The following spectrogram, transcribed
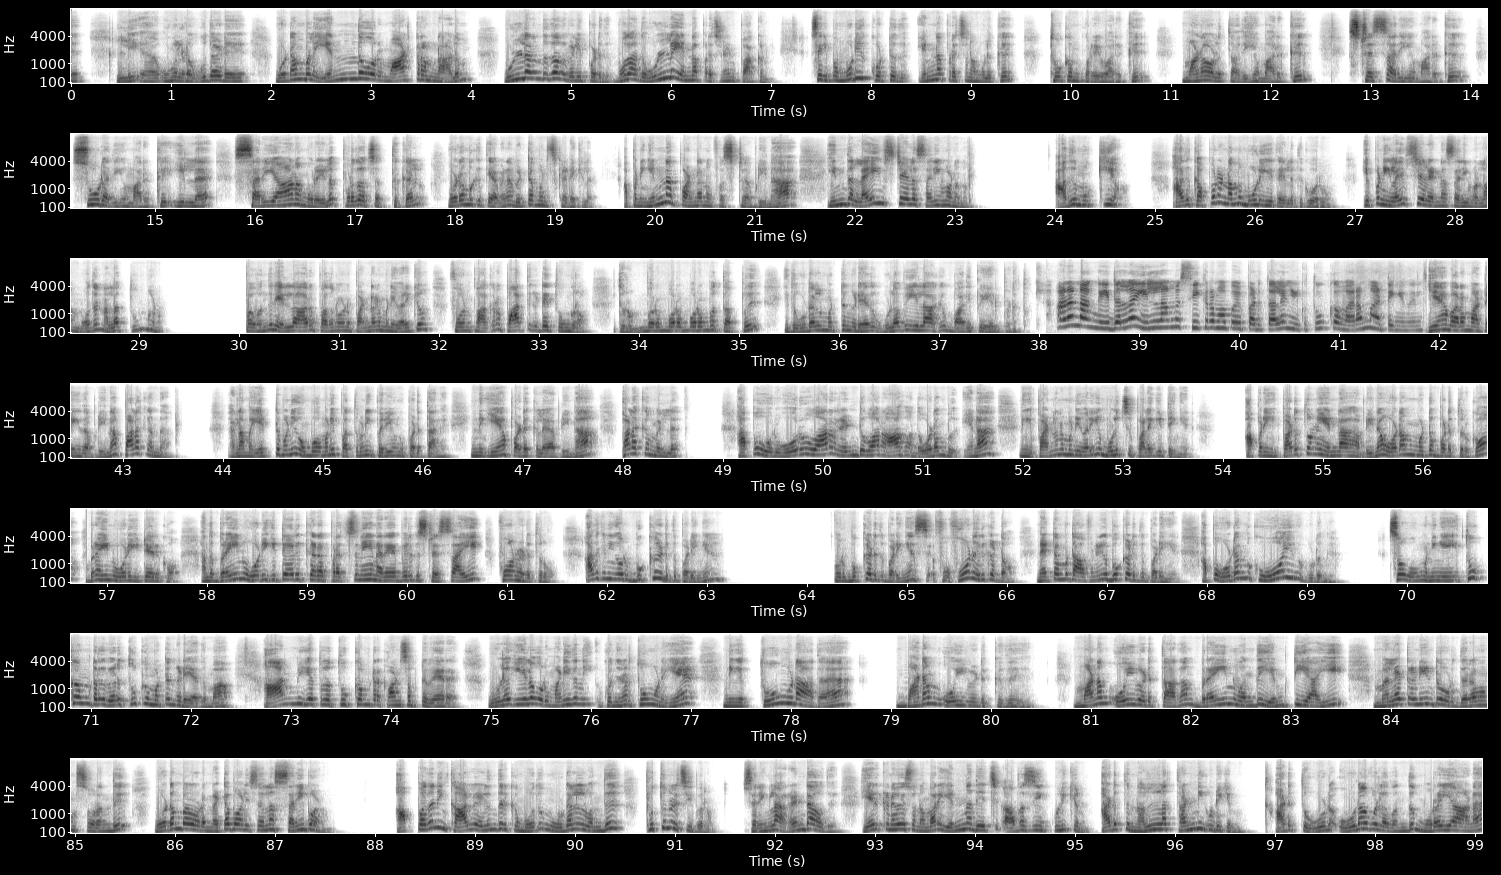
லி உங்களோட உதடு உடம்புல எந்த ஒரு மாற்றம்னாலும் உள்ள இருந்து தான் அது வெளிப்படுது. முதல் அந்த உள்ள என்ன பிரச்சனைன்னு பார்க்கணும். சரி இப்போ முடி கொட்டுது. என்ன பிரச்சனை உங்களுக்கு? தூக்கம் குறைவாக இருக்குது மன அழுத்தம் அதிகமாக இருக்குது ஸ்ட்ரெஸ் அதிகமாக இருக்குது சூடு அதிகமாக இருக்குது இல்லை சரியான முறையில் புரதச்சத்துக்கள் உடம்புக்கு தேவையான விட்டமின்ஸ் கிடைக்கல. அப்போ நீங்கள் என்ன பண்ணணும் ஃபர்ஸ்ட் அப்படின்னா இந்த லைஃப் ஸ்டைலை சரி பண்ணணும். அது முக்கியம். அதுக்கப்புறம் நம்ம மூலிகை தைலத்துக்கு வருவோம். இப்போ நீங்கள் லைஃப் ஸ்டைல் என்ன சரி பண்ணலாம்? முதல் நல்லா தூங்கணும். இப்போ வந்து எல்லாரும் பதினொன்று பன்னெண்டு மணி வரைக்கும் ஃபோன் பார்க்குறோம் பார்த்துக்கிட்டே தூங்குறோம். இது ரொம்ப ரொம்ப ரொம்ப ரொம்ப தப்பு. இது உடல் மட்டும் கிடையாது உளவியலாக பாதிப்பை ஏற்படுத்தும். ஆனா நாங்க இதெல்லாம் இல்லாம சீக்கிரமா போய் படுத்தாலும் எங்களுக்கு தூக்கம் வர மாட்டேங்குதுன்னு ஏன் வர மாட்டேங்குது அப்படின்னா பழக்கம் தான் நம்ம எட்டு மணி ஒம்பது மணி பத்து மணிக்கு பெரியவங்க படுத்தாங்க. இன்னைக்கு ஏன் படுக்கலை அப்படின்னா பழக்கம் இல்லை. அப்போ ஒரு ஒரு வாரம் ரெண்டு வாரம் ஆகும் அந்த உடம்பு. ஏன்னா நீங்கள் பன்னெண்டு மணி வரைக்கும் முழிச்சு பழகிட்டீங்க. அப்போ நீங்கள் படுத்தோன்னே என்ன அப்படின்னா உடம்பு மட்டும் படுத்திருக்கோம். பிரெயின் ஓடிக்கிட்டே இருக்கும். அந்த பிரெயின் ஓடிக்கிட்டே இருக்கிற பிரச்சனையே நிறைய பேருக்கு ஸ்ட்ரெஸ் ஆகி ஃபோன் எடுத்துரும். அதுக்கு நீங்கள் ஒரு புக்கு எடுத்து படிங்க. ஒரு புக் எடுத்து படிங்க. ஃபோன் இருக்கட்டும். நெட்டை மட்டும் ஆஃப் பண்ணி புக் எடுத்து படிங்க. அப்போ உடம்புக்கு ஓய்வு கொடுங்க. ஸோ உங்க நீங்கள் தூக்கம்ன்றது வேறு தூக்கம் மட்டும் கிடையாதுமா. ஆன்மீகத்தில் தூக்கம்ன்ற கான்செப்ட் வேற. உலகையில் ஒரு மனிதன் கொஞ்ச நேரம் தூங்கணும். ஏன்? நீங்கள் தூங்கினாத மனம் ஓய்வெடுக்குது. மனம் ஓய்வெடுத்தாதான் பிரெயின் வந்து எம்டி ஆகி மெலட்டனின்ற ஒரு திரவம் சுரந்து உடம்போட மெட்டபாலிசம் எல்லாம் சரி பண்ணும். நீங்கள் காலையில் எழுந்திருக்கும் போது உங்கள் உடல் வந்து புத்துணர்ச்சி பெறும். சரிங்களா? ரெண்டாவது ஏற்கனவே சொன்ன மாதிரி எண்ணெய் தேய்ச்சி அவசியம் குளிக்கணும். அடுத்து நல்லா தண்ணி குடிக்கணும். அடுத்து உண உணவுல வந்து முறையான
